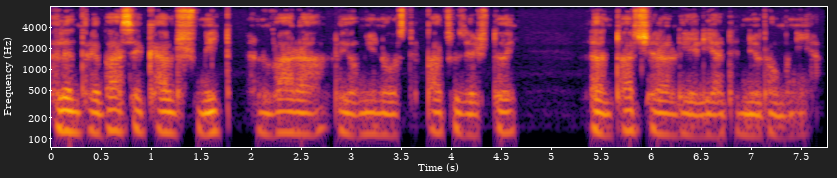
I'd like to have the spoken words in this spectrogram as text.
îl întrebase Carl Schmitt în vara lui 1942 la întoarcerea lui Eliade din România.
